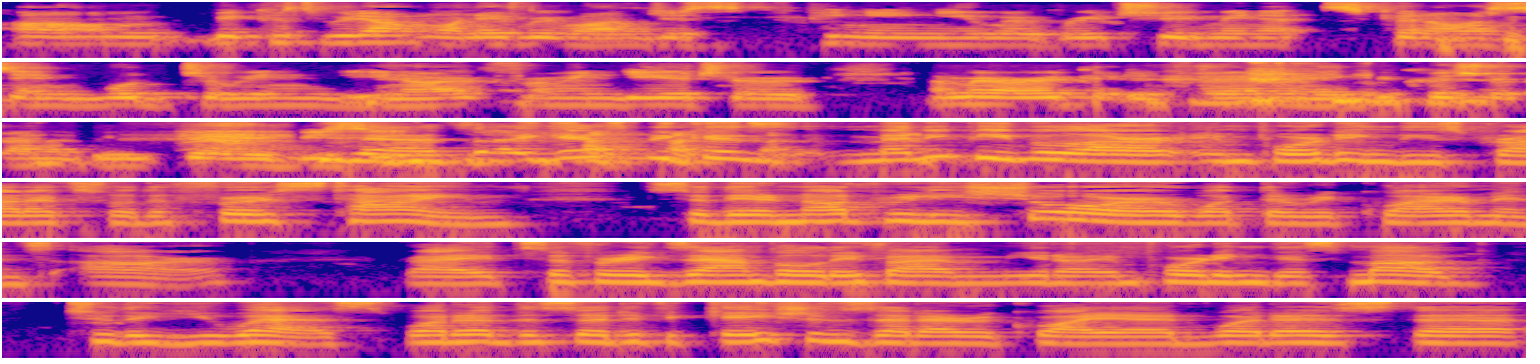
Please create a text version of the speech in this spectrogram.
um, because we don't want everyone just pinging you every two minutes. Can I send wood to in you know from India to America to Germany because you're going to be very busy. Yes, I guess because many people are importing these products for the first time, so they're not really sure what the requirements are, right? So, for example, if I'm you know importing this mug to the US? What are the certifications that are required? What is the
